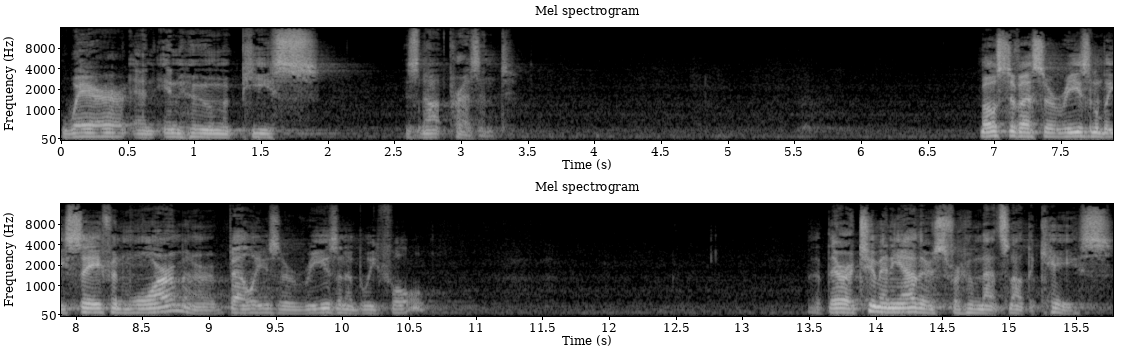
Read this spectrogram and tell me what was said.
where and in whom peace is not present. Most of us are reasonably safe and warm, and our bellies are reasonably full. But there are too many others for whom that's not the case.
